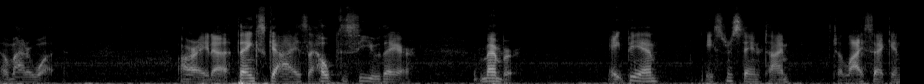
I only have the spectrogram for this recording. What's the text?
no matter what. Alright, uh, thanks guys. I hope to see you there. Remember, 8 p.m. Eastern Standard Time, July 2nd,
